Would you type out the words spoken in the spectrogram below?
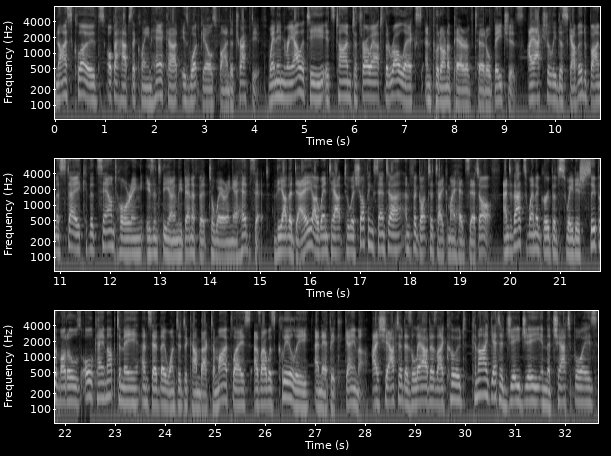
nice clothes, or perhaps a clean haircut is what girls find attractive. When in reality, it's time to throw out the Rolex and put on a pair of Turtle Beaches. I actually discovered by mistake that sound whoring isn't the only benefit to wearing a headset. The other day, I went out to a shopping centre and forgot to take my headset off. And that's when a group of Swedish supermodels all came up to me and said they wanted to come back to my place as I was clearly an epic gamer. I shouted as loud as I could, Can I get a GG in the chat, boys?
